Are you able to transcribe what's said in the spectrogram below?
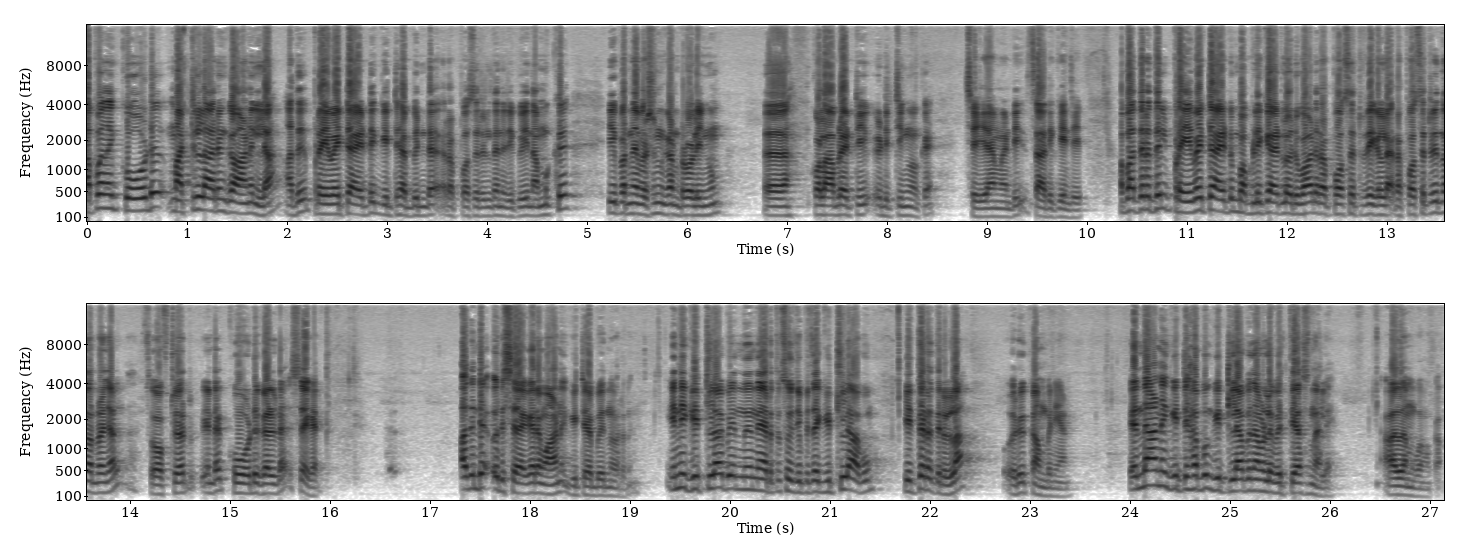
അപ്പോൾ ഈ കോഡ് മറ്റുള്ളവരും കാണില്ല. അത് പ്രൈവറ്റ് ആയിട്ട് ഗിറ്റ് ഹബിന്റെ റെപ്പോസിറ്ററിൽ തന്നെ ഇരിക്കുകയും നമുക്ക് ഈ പറഞ്ഞ വെർഷൻ കൺട്രോളിങ്ങും കൊളാബറേറ്റീവ് എഡിറ്റിങ്ങും ഒക്കെ ചെയ്യാൻ വേണ്ടി സാധിക്കുകയും ചെയ്യും. അപ്പോൾ അത്തരത്തിൽ പ്രൈവറ്റ് ആയിട്ടും പബ്ലിക് ആയിട്ടുള്ള ഒരുപാട് റെപ്പോസിറ്ററികളുടെ റെപ്പോസിറ്ററി എന്ന് പറഞ്ഞു കഴിഞ്ഞാൽ സോഫ്റ്റ്വെയറിന്റെ കോഡുകളുടെ ശേഖരം. അതിന്റെ ഒരു ശേഖരമാണ് ഗിറ്റ് എന്ന് പറയുന്നത്. ഇനി ഗിറ്റ് ലാബ് എന്ന് നേരത്തെ സൂചിപ്പിച്ച ഗിറ്റ് ലാബും ഇത്തരത്തിലുള്ള ഒരു കമ്പനിയാണ് എന്താണ് ഗിറ്റ് ഹബും ഗിറ്റ് ലാബും തമ്മിലുള്ള വ്യത്യാസം എന്നല്ലേ? അത് നമുക്ക് നോക്കാം.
